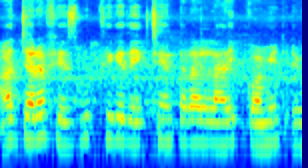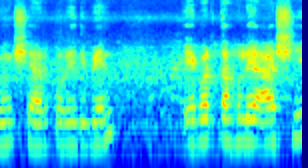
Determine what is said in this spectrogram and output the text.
আর যারা ফেসবুক থেকে দেখছেন, তারা লাইক কমেন্ট এবং শেয়ার করে দিবেন। এবার তাহলে আসি।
